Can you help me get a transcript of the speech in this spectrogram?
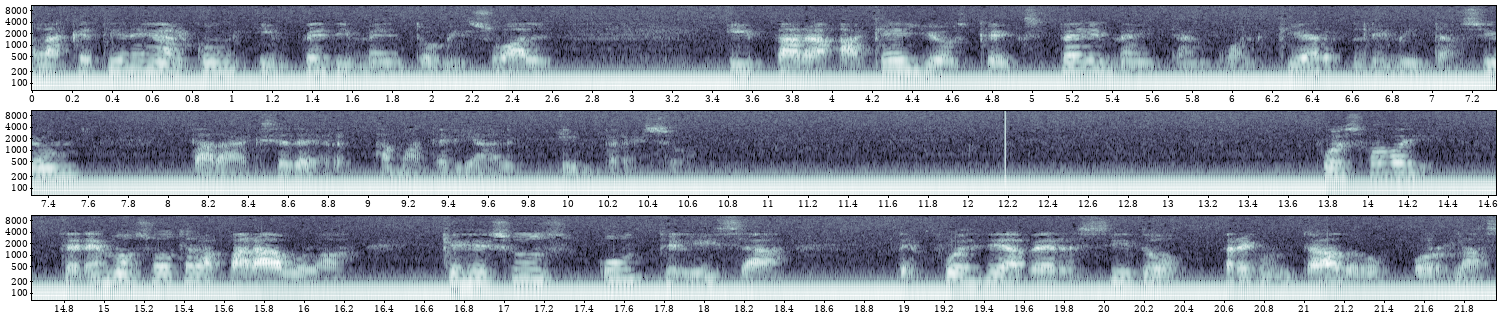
a las que tienen algún impedimento visual y para aquellos que experimentan cualquier limitación para acceder a material impreso. Pues hoy tenemos otra parábola que Jesús utiliza después de haber sido preguntado por las,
